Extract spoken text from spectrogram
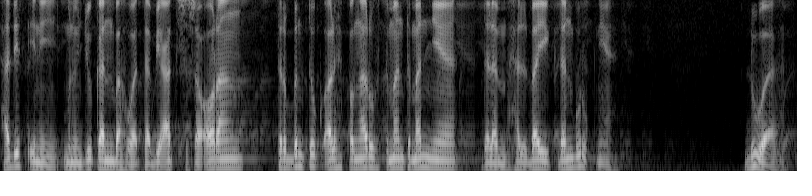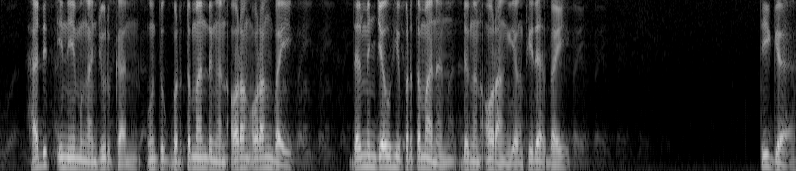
Hadis ini menunjukkan bahwa tabiat seseorang terbentuk oleh pengaruh teman-temannya dalam hal baik dan buruknya. Dua, hadis ini menganjurkan untuk berteman dengan orang-orang baik dan menjauhi pertemanan dengan orang yang tidak baik. Tiga,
